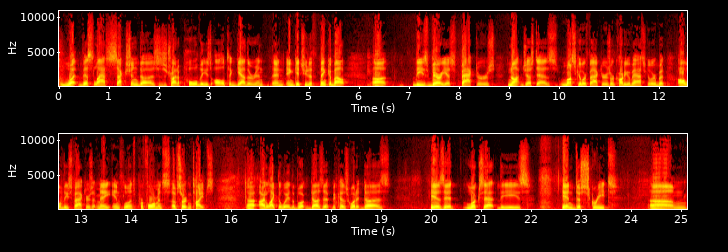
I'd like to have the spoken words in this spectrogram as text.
what this last section does is to try to pull these all together and, and, and get you to think about uh, these various factors, not just as muscular factors or cardiovascular, but all of these factors that may influence performance of certain types. Uh, I like the way the book does it because what it does is it looks at these in discrete. Um,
